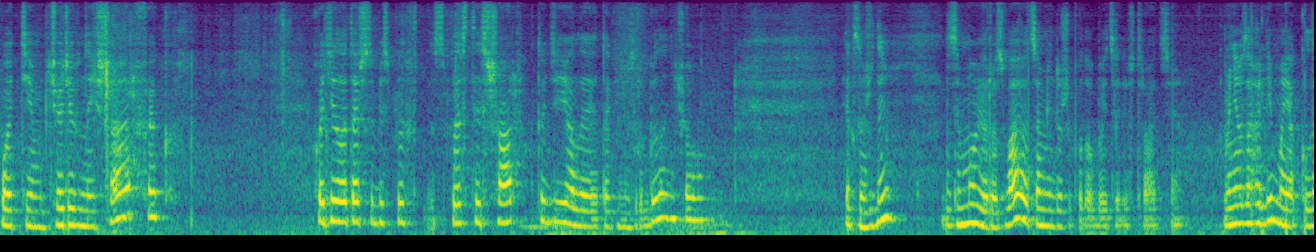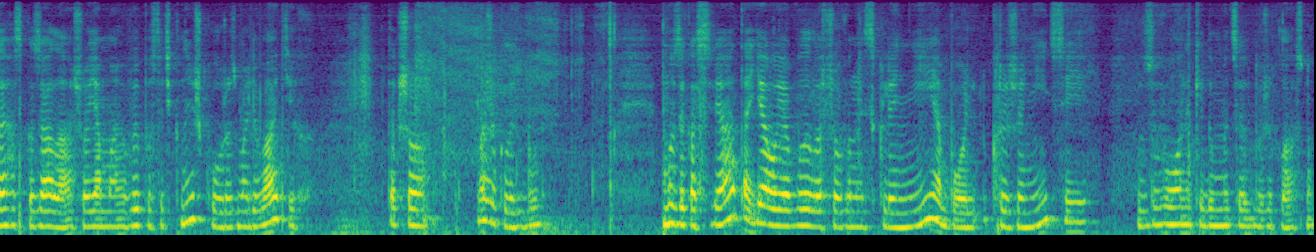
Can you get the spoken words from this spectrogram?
Потім чарівний шарфик. Хотіла теж собі сплести шарфик тоді, але так і не зробила нічого. Як завжди. Зимові розваги, це мені дуже подобається ілюстрація. Мені взагалі моя колега сказала, що я маю випустити книжку, розмалювати їх. Так що, може, колись буде. Музика свята. Я уявила, що вони скляні або крижані ці дзвоники. Думаю, це дуже класно.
